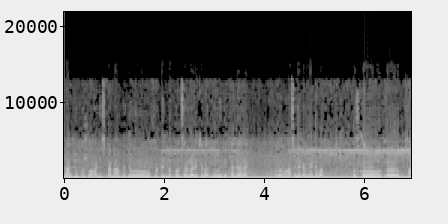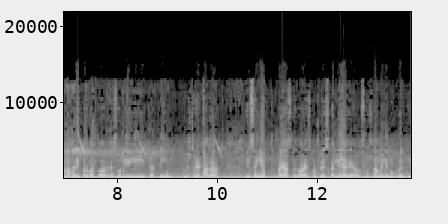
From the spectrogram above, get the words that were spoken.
राजू कुशवाहा जिसका नाम है, जो फुटेज में पल्सर गाड़ी चलाते हुए देखा जा रहा है वहाँ से निकलने के बाद, उसको थाना हरी पर्वत और एसओजी टीम कमिश्नरेट आगरा इस संयुक्त प्रयास के द्वारा इसको ट्रेस कर लिया गया और सूचना मिली मुखबिर की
